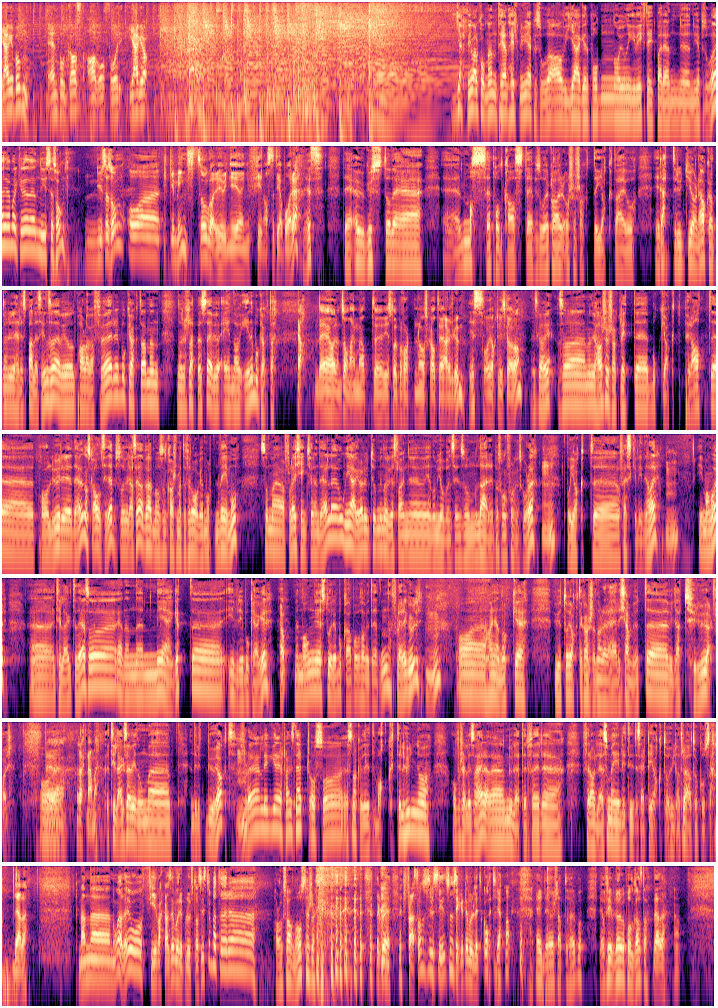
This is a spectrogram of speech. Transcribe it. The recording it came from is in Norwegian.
Jegerpodden, en podkast av og for jegere. Hjertelig velkommen til en helt ny episode av Jegerpodden og Jon Ingevik. Det er ikke bare en eh, ny episode, jeg merker det er en ny sesong. Ny sesong, og eh, ikke minst så går vi inn i den fineste tida på året. Yes. Det er august, og det er eh, masse podkastepisoder klar. Og selvsagt, jakta er jo rett rundt hjørnet. Akkurat når dette spilles inn, så er vi jo et par dager før bukkjakta, men når det slippes, så er vi jo én dag inn i bukkjakta. Ja, Det har en sammenheng med at eh, vi står på farten og skal til Elverum Yes. og jakte fiskedagene. Det skal vi. Så, men vi har selvsagt litt eh, bukkjaktprat eh, på lur. Det er jo en ganske allsidig episode, vil jeg si. Vi har med oss en kar som heter Fråge Morten Veimo. Som i hvert fall er kjent for en del eh, unge jegere rundt om i Norges land eh, gjennom jobben sin som lærer på Skogn folkehøgskole. På jakt- eh, og fiskelinja der i mange år. I tillegg til det så er han en meget uh, ivrig bukkjeger, Ja. Med mange store bukker på samvittigheten. Flere gull. Og eh, han er nok uh, ute og jakter kanskje når dette her kommer ut, uh, vil jeg tro i hvert fall. Og, Det regner jeg med. i tillegg så er vi innom eh, en del litt buejakt, for det ligger hjertelig nært. Og så snakker vi litt vaktelhund og, og forskjellig, så her er det muligheter for, eh, for alle som er litt interessert i jakt og hunder, tror jeg, til å kose seg. Det er det. Men uh, nå er det jo fire uker siden jeg har vært på lufta sist, jo, Petter. eh. Har dere savna oss, nær sagt? det kan- Fleste syns syns sikkert det har vært litt godt. ja. Endelig vi sluppet å høre på. Det er jo frivillig å høre på podkast, da. Det er det. Ja,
